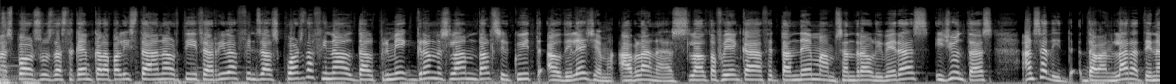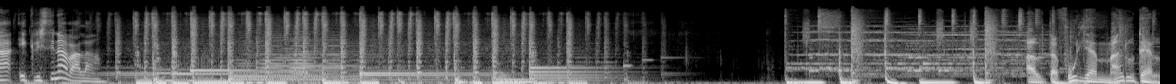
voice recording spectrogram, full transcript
En esports us destaquem que la palista Anna Ortiz arriba fins als quarts de final del primer Gran Slam del circuit Audilegem a Blanes. L'altafoyenca ha fet tàndem amb Sandra Oliveres i juntes han cedit davant Lara Tena i Cristina Bala. Altafulla Mar Hotel.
